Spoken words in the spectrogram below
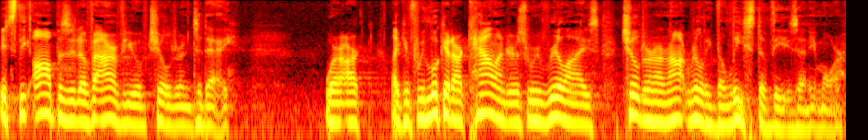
it's the opposite of our view of children today. Where our, like if we look at our calendars, we realize children are not really the least of these anymore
